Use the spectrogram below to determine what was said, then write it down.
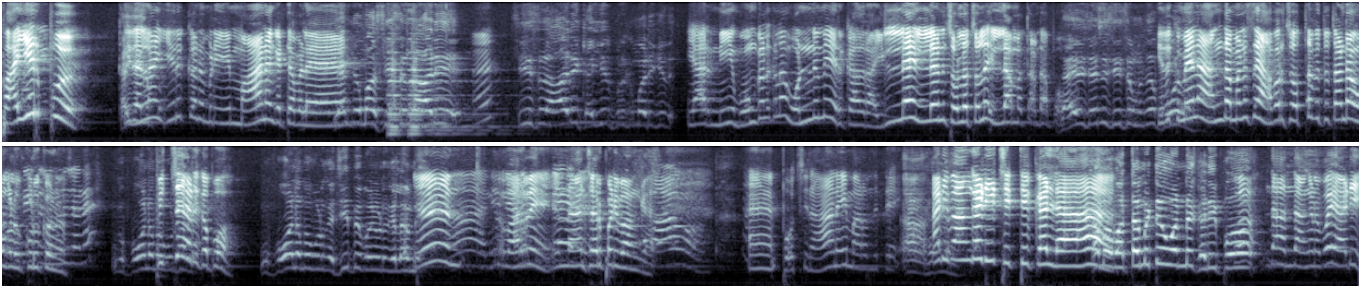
பயிர்ப்பு. இதெல்லாம் இருக்கணும் மான கெட்டவளே எங்கம்மா சீசன் ஆடி சீசன் ஆடி கையிருப்பு இருக்க மாட்டேங்குது. யார் நீ உங்களுக்கெல்லாம் ஒண்ணுமே இருக்காதுடா. இல்ல இல்லன்னு சொல்ல சொல்ல இல்லாம தாண்டா போ. தயவு சீசன் இதுக்கு மேல அந்த மனுஷன் அவர் சொத்தை வித்து தாண்டா உங்களுக்கு கொடுக்கணும். உங்க போன் நம்பர் பிச்சை எடுக்க போ. உங்க போன் நம்பர் கொடுங்க ஜிபே பண்ணி விடுங்க எல்லாமே. வர்றேன். நான் செருப்படி வாங்க. போச்சு நானே மறந்துட்டேன். அடி வாங்கடி சிட்டுக்கல்லா. வட்டமிட்டு ஒண்ணு கடிப்போம் இந்த அந்த அங்கன போய் அடி.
